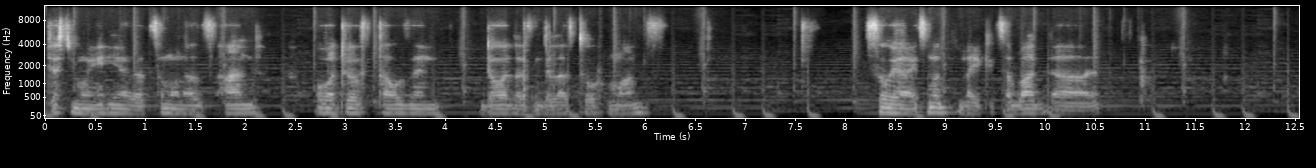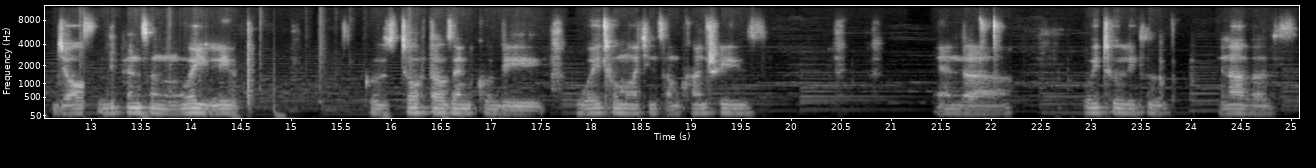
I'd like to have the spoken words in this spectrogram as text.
testimony here that someone has earned over $12,000 in the last 12 months. So yeah, it's not like it's a bad uh, job. It depends on where you live because 12,000 could be way too much in some countries. And uh, way too little in others.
